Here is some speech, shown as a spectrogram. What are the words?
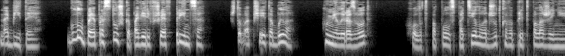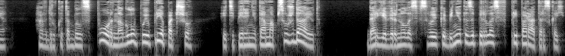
Набитая. Глупая простушка, поверившая в принца. Что вообще это было? Умелый развод? Холод пополз по телу от жуткого предположения. А вдруг это был спор на глупую преподшу? И теперь они там обсуждают. Дарья вернулась в свой кабинет и заперлась в препараторской.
